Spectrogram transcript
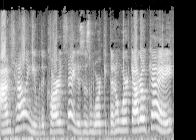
I'm telling you, the card's saying this is work going to work out okay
